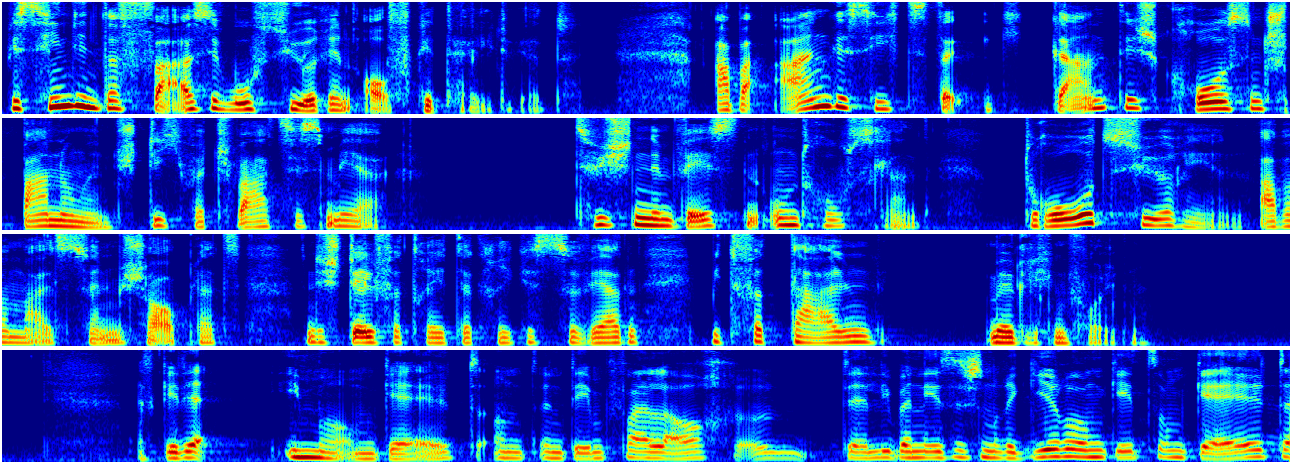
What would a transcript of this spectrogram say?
wir sind in der Phase, wo Syrien aufgeteilt wird. Aber angesichts der gigantisch großen Spannungen, Stichwort Schwarzes Meer, zwischen dem Westen und Russland, droht Syrien abermals zu einem Schauplatz eines Stellvertreterkrieges zu werden, mit fatalen möglichen Folgen. Es geht ja immer um Geld und in dem Fall auch der libanesischen Regierung geht es um Geld.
